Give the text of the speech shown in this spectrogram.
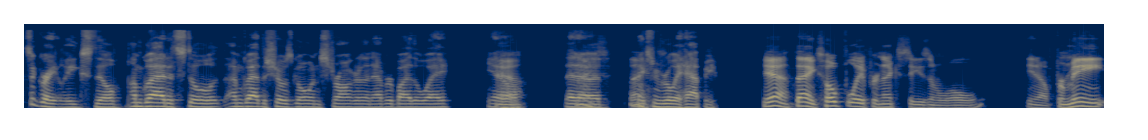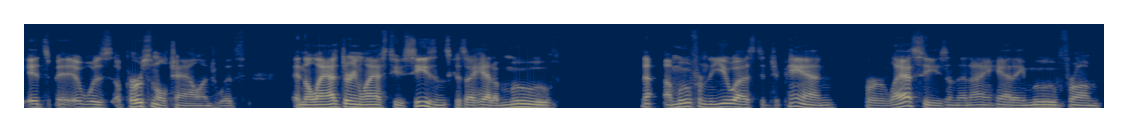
it's a great league still. I'm glad it's still. I'm glad the show's going stronger than ever. By the way, you know yeah. that nice. uh, makes me really happy. Yeah, thanks. Hopefully for next season we'll you know, for me it's it was a personal challenge with in the last during the last two seasons because I had a move a move from the US to Japan for last season, then I had a move from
